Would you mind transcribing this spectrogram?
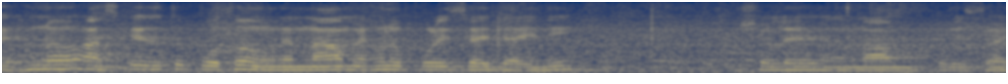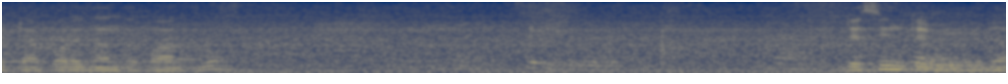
এখনও আজকে যেহেতু প্রথম নাম এখনও পরিচয় দেয়নি। আসলে নাম পরিচয়টা পরে জানতে পারব। ড্রেসিং টেবিল এটা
